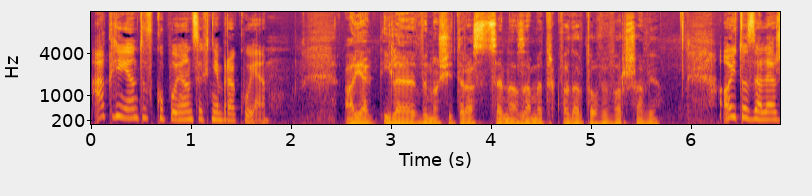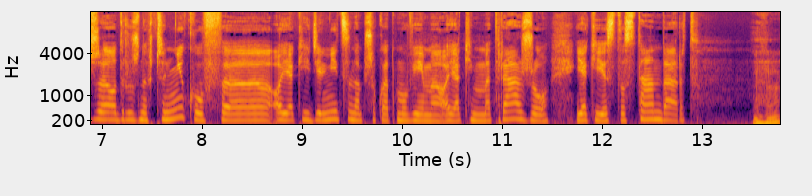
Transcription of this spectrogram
a klientów kupujących nie brakuje. A jak ile wynosi teraz cena za metr kwadratowy w Warszawie? Oj, to zależy od różnych czynników, e, o jakiej dzielnicy na przykład mówimy, o jakim metrażu, jaki jest to standard. Mhm.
